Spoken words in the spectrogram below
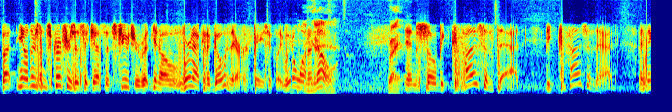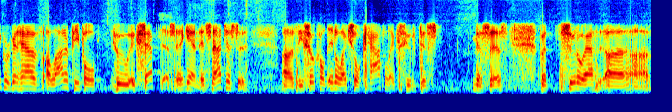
but you know there's some scriptures that suggest it's future, but you know we're not going to go there. Basically, we don't want to Yeah, know. yeah. Right. And so because of that, because of that, I think we're going to have a lot of people who accept this. And again, it's not just a, uh, the so-called intellectual Catholics who've dismissed this, but pseudo uh, uh,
